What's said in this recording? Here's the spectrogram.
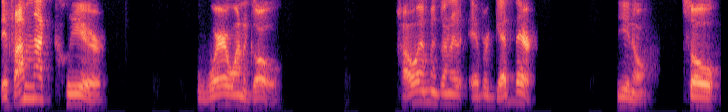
if I'm not clear where I want to go, how am I going to ever get there? you know so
